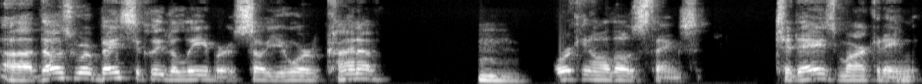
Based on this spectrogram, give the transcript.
uh, those were basically the levers so you were kind of mm. working all those things today's marketing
